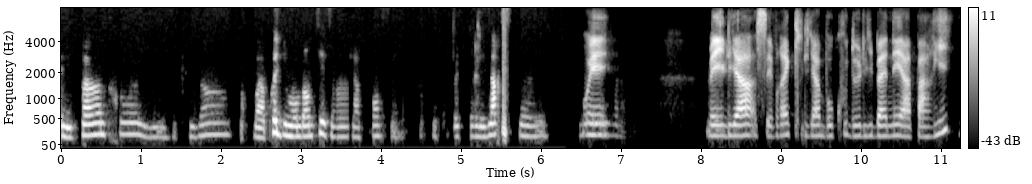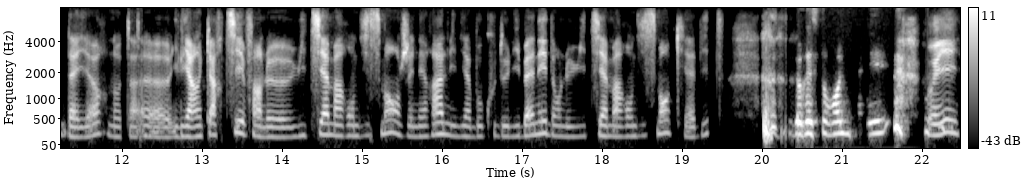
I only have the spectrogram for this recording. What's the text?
les peintres, les écrivains. après, du monde entier, c'est vrai que la France, les artistes. Euh, oui. Mais il y a, c'est vrai qu'il y a beaucoup de Libanais à Paris, d'ailleurs. Euh, il y a un quartier, enfin le 8e arrondissement en général, il y a beaucoup de Libanais dans le 8e arrondissement qui habitent. De restaurants libanais. Oui,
